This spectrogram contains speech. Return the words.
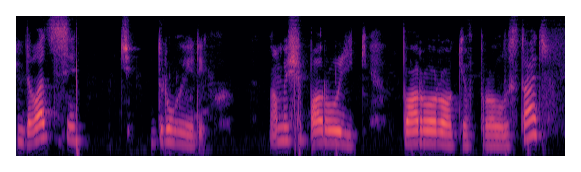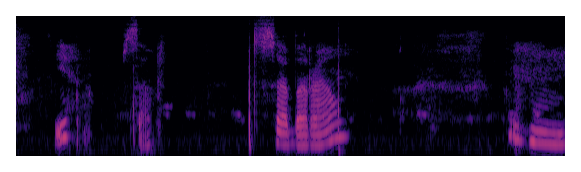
22 рік. Нам ще пару років, пару років пролистати. І все. Це беремо. Угу.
